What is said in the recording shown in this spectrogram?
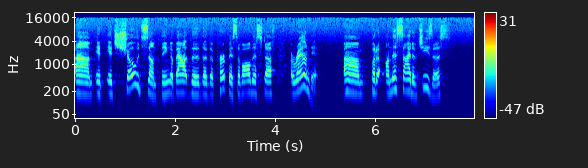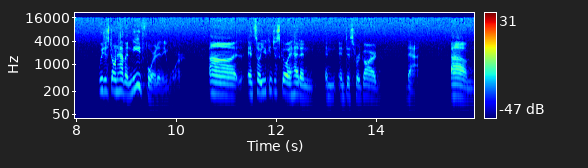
Um, it, it showed something about the, the, the, purpose of all this stuff around it. Um, but on this side of Jesus, we just don't have a need for it anymore. Uh, and so you can just go ahead and, and, and disregard that. Because um,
